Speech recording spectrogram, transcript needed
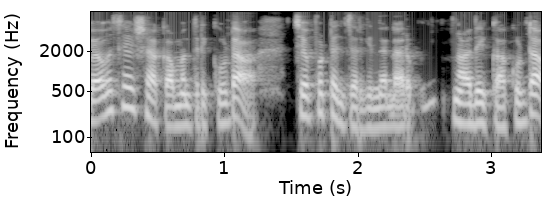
వ్యవసాయ శాఖ మంత్రి కూడా చెప్పడం జరిగిందన్నారు. అదే కాకుండా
